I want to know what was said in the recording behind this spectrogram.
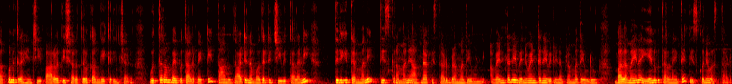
తప్పును గ్రహించి పార్వతి షరతులకు అంగీకరించాడు. ఉత్తరం వైపు తలపెట్టి తాను దాటిన మొదటి జీవితాలని తిరిగి తెమ్మని తీసుకురమ్మని ఆజ్ఞాపిస్తాడు బ్రహ్మదేవుణ్ణి. వెంటనే వెనువెంటనే వెళ్ళిన బ్రహ్మదేవుడు బలమైన ఏనుగు తలనైతే తీసుకొని వస్తాడు.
